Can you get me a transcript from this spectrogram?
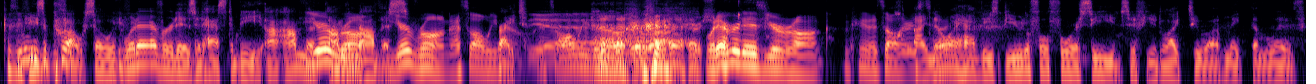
because I if mean, he's a pro so if- whatever it is it has to be I, i'm the you're i'm wrong. the novice You're wrong. That's all we know. Right. That's all we know. you're wrong, for Whatever sure. it is, you're wrong. Okay, that's all there is. i to know it. i have these beautiful four seeds if you'd like to uh, make them live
